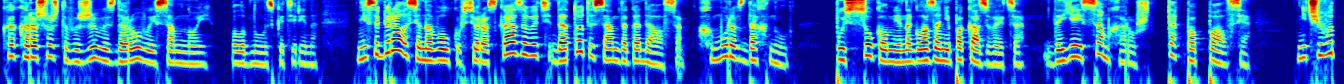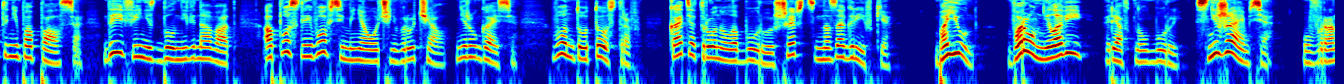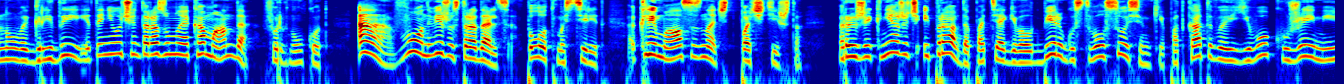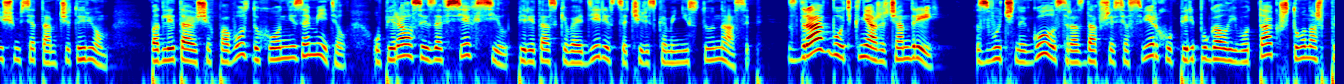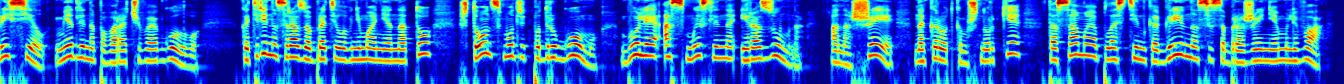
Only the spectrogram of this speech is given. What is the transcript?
«Как хорошо, что вы живы, здоровы и со мной», — улыбнулась Катерина. Не собиралась она волку все рассказывать, да тот и сам догадался. Хмуро вздохнул. «Пусть сокол мне на глаза не показывается. Да я и сам хорош, так попался». «Ничего ты не попался. Да и Финист был не виноват. А после и вовсе меня очень выручал. Не ругайся. Вон тот остров». Катя тронула бурую шерсть на загривке. «Баюн! Ворон не лови!» — рявкнул бурый. «Снижаемся!» «У Врановой гряды это не очень-то разумная команда», — фыркнул кот. «А, вон, вижу страдальца, плод мастерит. Оклемался, значит, почти что». Рыжий княжич и правда подтягивал к берегу ствол сосенки, подкатывая его к уже имеющимся там четырем. Подлетающих по воздуху он не заметил, упирался изо всех сил, перетаскивая деревца через каменистую насыпь. «Здрав будь, княжич Андрей!» Звучный голос, раздавшийся сверху, перепугал его так, что он аж присел, медленно поворачивая голову. Катерина сразу обратила внимание на то, что он смотрит по-другому, более осмысленно и разумно, а на шее, на коротком шнурке, та самая пластинка гривна с изображением льва.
